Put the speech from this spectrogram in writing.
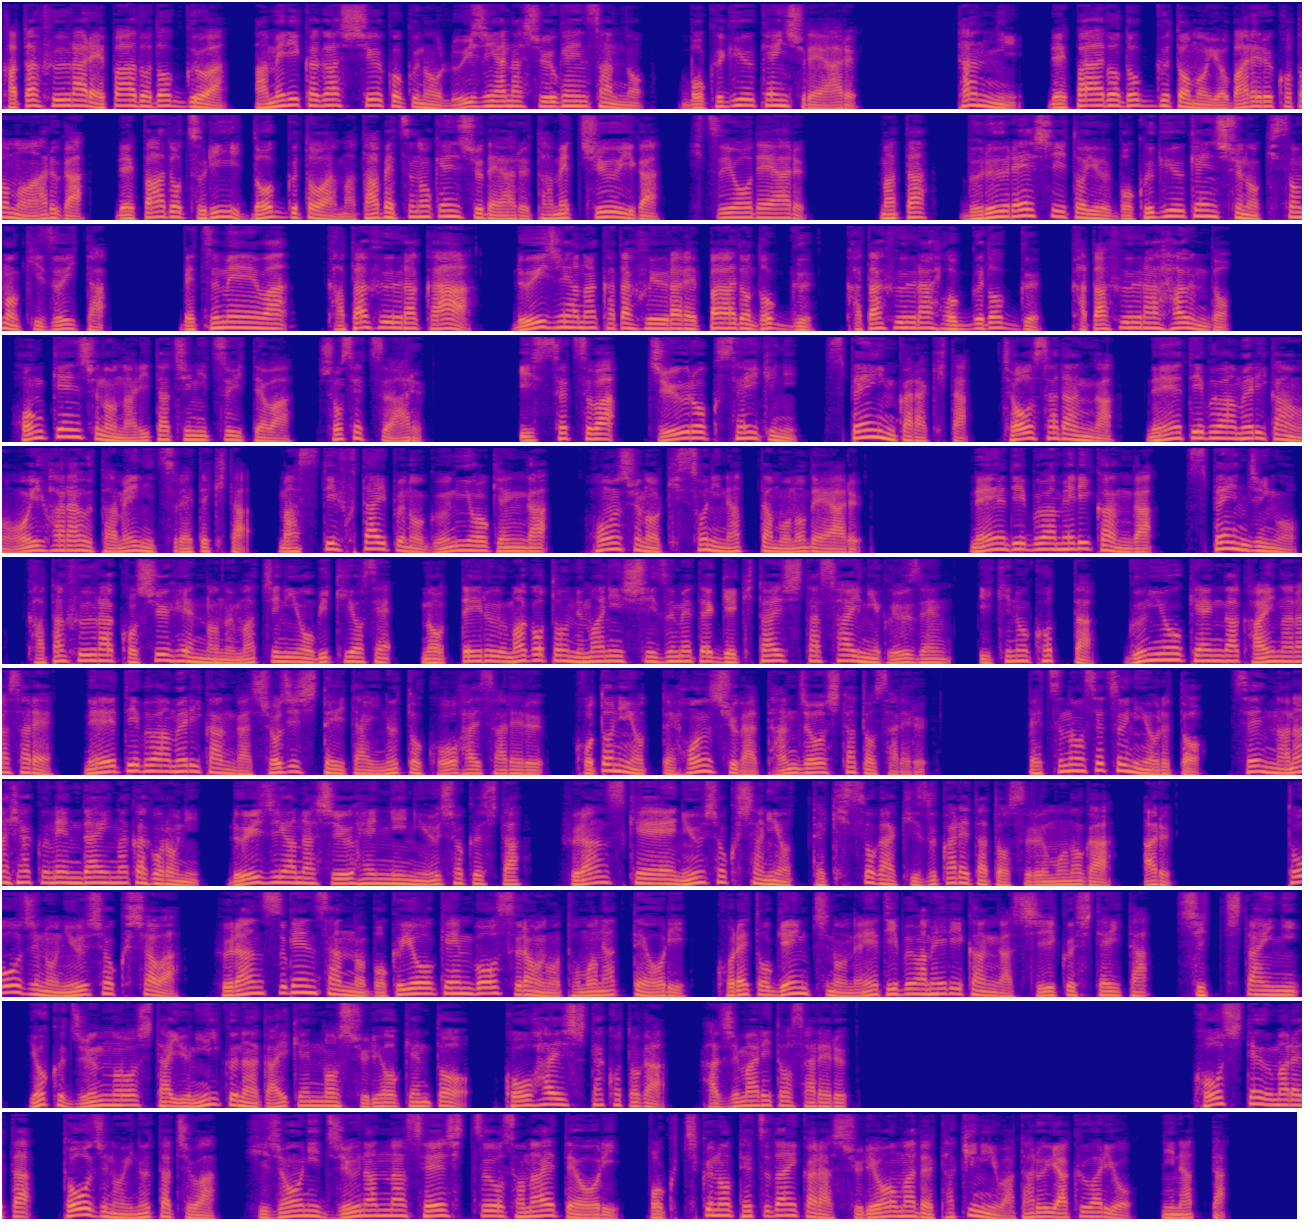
カタフーラレパードドッグは、アメリカ合衆国のルイジアナ州原産の牧牛犬種である。単に、レパードドッグとも呼ばれることもあるが、レパードツリードッグとはまた別の犬種であるため注意が必要である。また、ブルーレーシーという牧牛犬種の基礎も築いた。別名は、カタフーラカー、ルイジアナカタフーラレパードドッグ、カタフーラホッグドッグ、カタフーラハウンド。本犬種の成り立ちについては、諸説ある。一説は、16世紀に、スペインから来た、調査団が、ネイティブアメリカンを追い払うために連れてきた、マスティフタイプの軍用犬が、本種の基礎になったものである。ネイティブアメリカンが、スペイン人を、カタフーラ湖周辺の沼地におびき寄せ、乗っている馬ごと沼に沈めて撃退した際に偶然、生き残った軍用犬が飼いならされ、ネイティブアメリカンが所持していた犬と交配されることによって本種が誕生したとされる。別の説によると、1700年代中頃に、ルイジアナ周辺に入植したフランス系入植者によって基礎が築かれたとするものがある。当時の入植者は、フランス原産の牧羊犬ボースロンを伴っており、これと現地のネイティブアメリカンが飼育していた湿地帯によく順応したユニークな外見の狩猟犬と交配したことが始まりとされる。こうして生まれた当時の犬たちは非常に柔軟な性質を備えており、牧畜の手伝いから狩猟まで多岐にわたる役割を担った。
